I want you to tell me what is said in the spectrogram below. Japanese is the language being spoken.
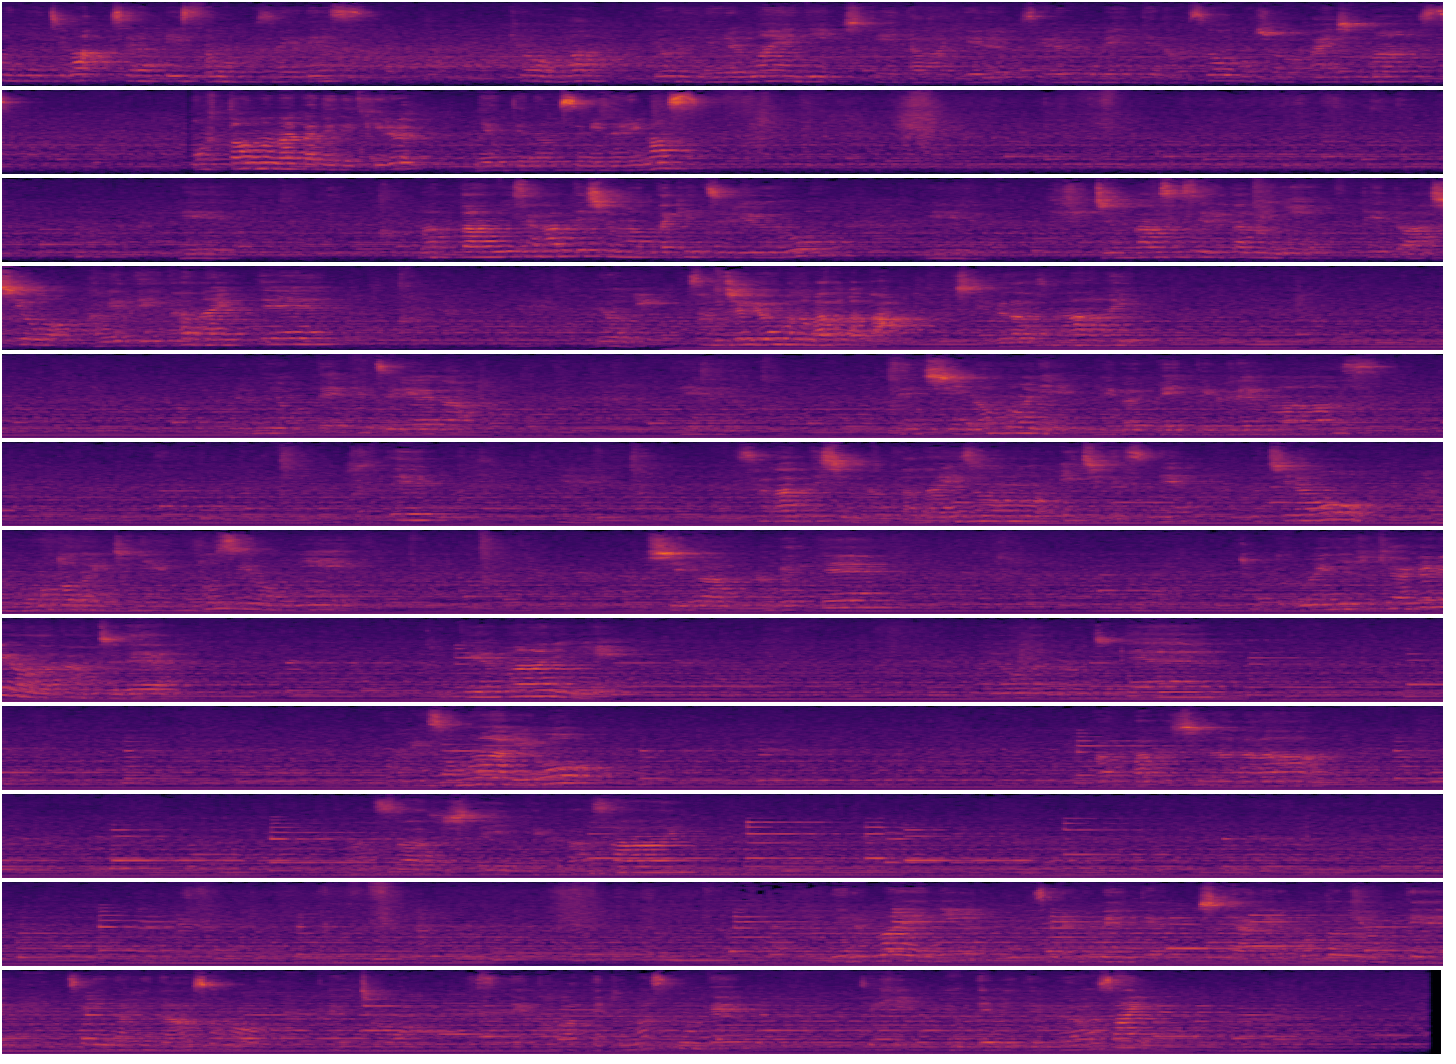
こんにちは、セラピストの小杉です。今日は夜寝る前にしていただけるセルフメンテナンスをご紹介します。お布団の中でできるメンテナンスになります。えー、末端に下がってしまった血流を、えー、循環させるために手と足を上げていただいてように30秒ほどバタバタしてください。これによって血流が、えー、全身の方に巡っていってくれます。そして、えー、下がってしまった内臓の位置ですね。こちらを元の位置に戻すように腰が上げて上げるような感じで時計回りにこのような感じでおへそ周りを圧迫しながら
